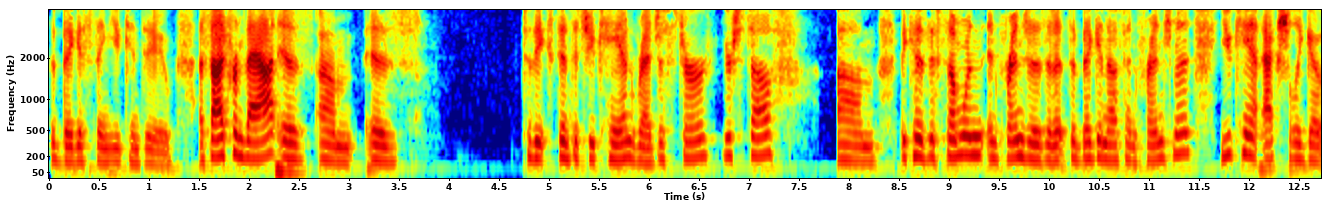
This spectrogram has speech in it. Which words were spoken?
the biggest thing you can do. Aside from that, is um, is to the extent that you can register your stuff. Um, because if someone infringes and it's a big enough infringement, you can't actually go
